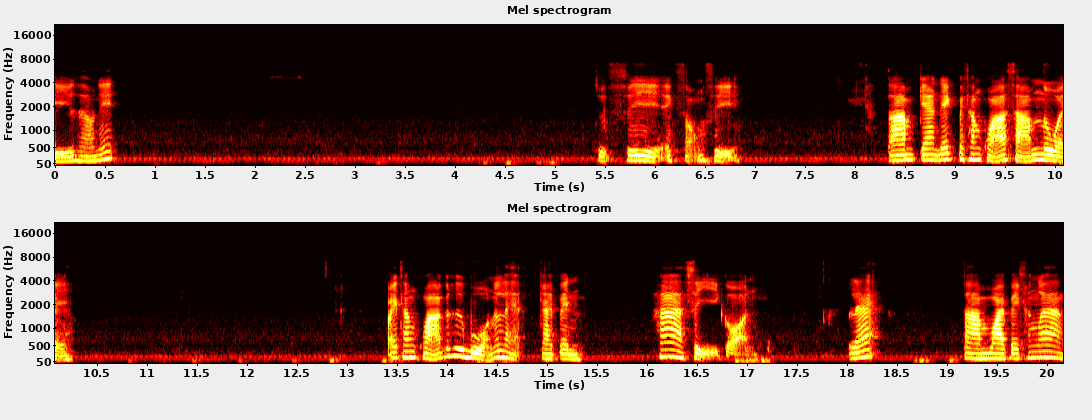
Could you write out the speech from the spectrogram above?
4แถวนี้ จุด c x 2 4 ตามแกน x ไปทางขวา 3 หน่วย ไปทางขวาก็คือบวกนั่นแหละ กลายเป็น 5 4 ก่อน และตาม y ไปข้างล่าง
